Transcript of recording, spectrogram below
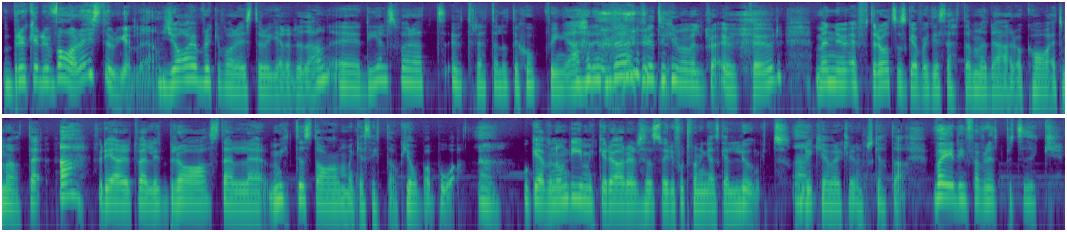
brukar du vara i Sturegallerian? Ja, jag brukar vara i Stora Gallerian. Eh, dels för att uträtta lite shoppingärenden, för jag tycker de har väldigt bra utbud. Men nu efteråt så ska jag faktiskt sätta mig där och ha ett möte. Ah. För det är ett väldigt bra ställe mitt i stan man kan sitta och jobba på. Ja. Och även om det är mycket rörelse så är det fortfarande ganska lugnt. Och det kan jag verkligen uppskatta. Vad är din favoritbutik?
